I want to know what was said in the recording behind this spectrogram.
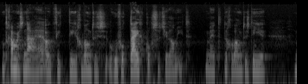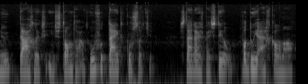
Want ga maar eens na, hè? ook die, die gewoontes, hoeveel tijd kost het je wel niet? Met de gewoontes die je nu dagelijks in stand houdt. Hoeveel tijd kost dat je? Sta daar eens bij stil. Wat doe je eigenlijk allemaal?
